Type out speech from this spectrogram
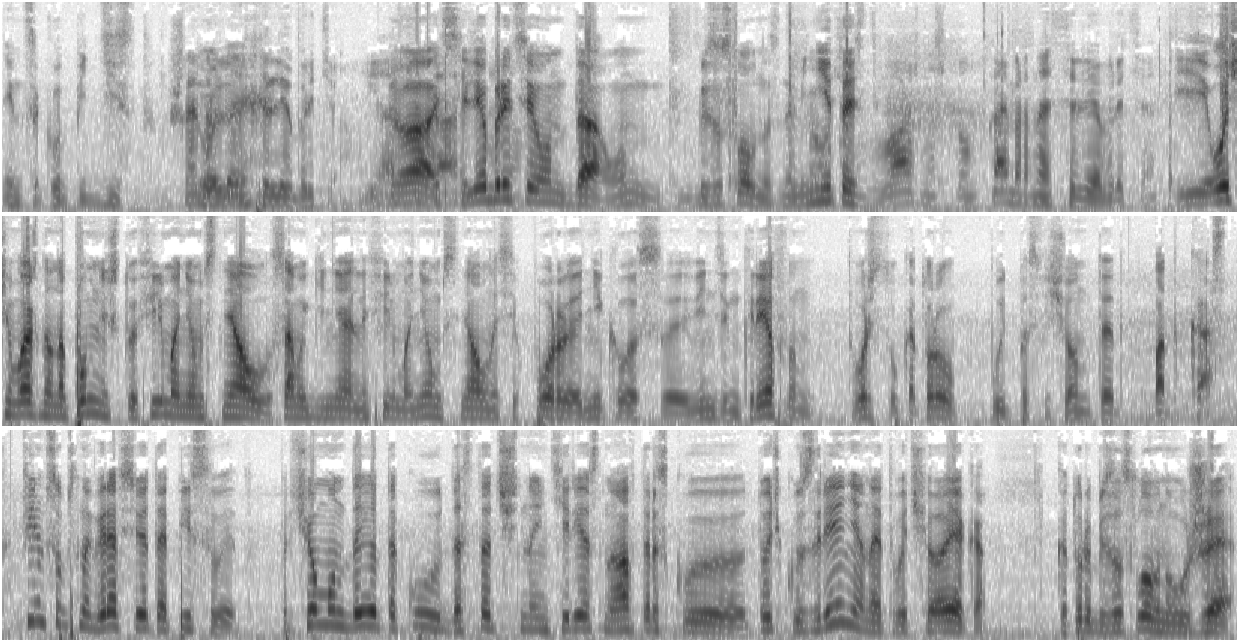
энциклопедист, что ли. селебрити. Да, селебрити он, да, он, безусловно, знаменитость. очень важно, что он камерная селебрити. И очень важно напомнить, что фильм о нем снял, самый гениальный фильм о нем снял на сих пор Николас Виндинг Крефен, творчеству которого будет посвящен этот подкаст. Фильм, собственно говоря, все это описывает. Причем он дает такую достаточно интересную авторскую точку зрения на этого человека, который, безусловно, уже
